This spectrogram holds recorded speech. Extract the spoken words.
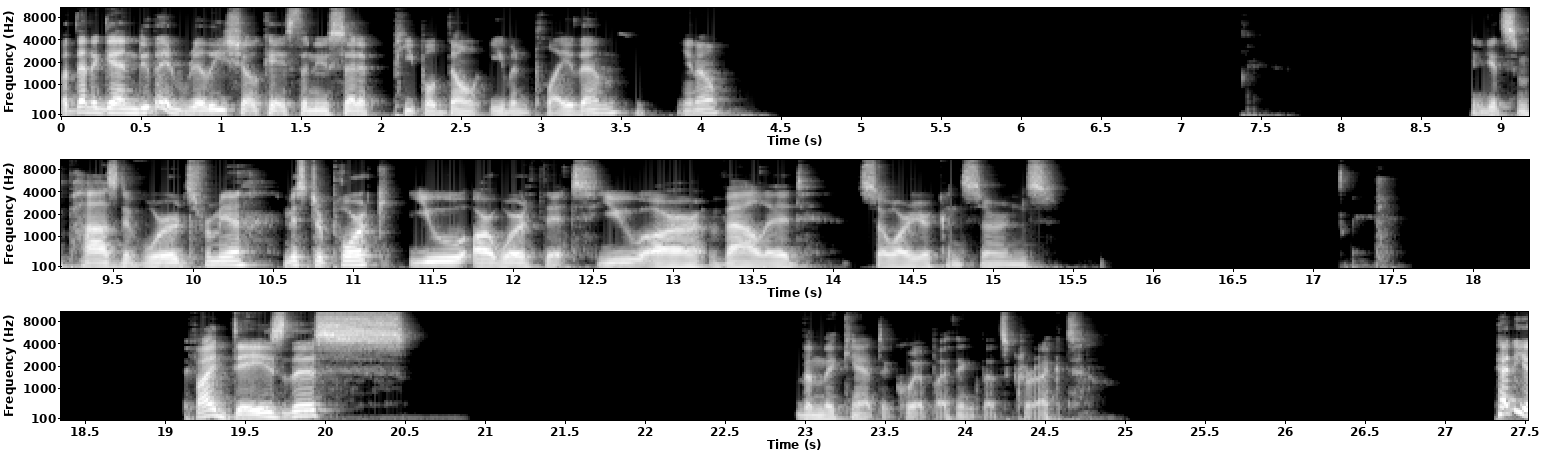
But then again, do they really showcase the new set if people don't even play them, you know? Can get some positive words from you. Mr. Pork, you are worth it. You are valid so are your concerns. If I daze this, then they can't equip. I think that's correct. Petty,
